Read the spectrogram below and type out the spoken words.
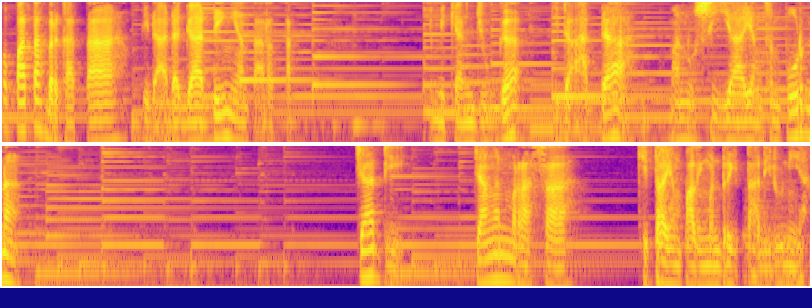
Pepatah berkata, "Tidak ada gading yang tak retak." Demikian juga, tidak ada manusia yang sempurna. Jadi, jangan merasa kita yang paling menderita di dunia.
